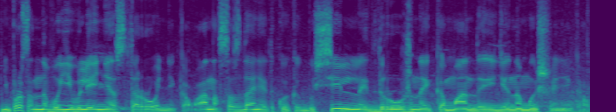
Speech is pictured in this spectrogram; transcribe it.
не просто на выявление сторонников, а на создание такой как бы сильной, дружной команды единомышленников.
